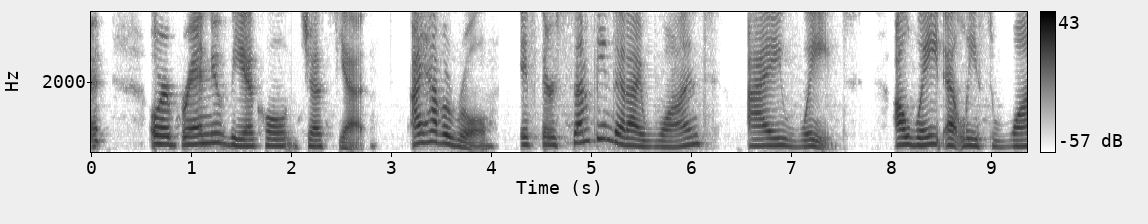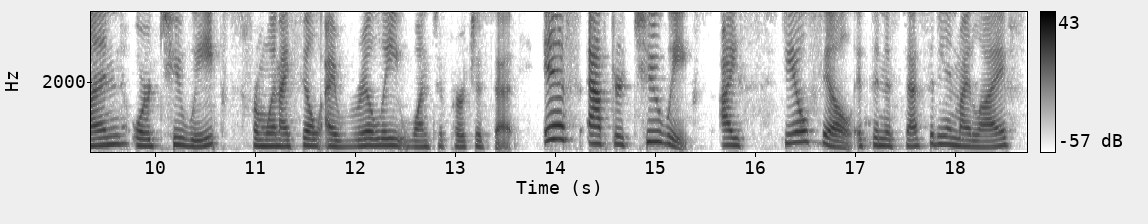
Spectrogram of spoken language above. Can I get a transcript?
or a brand new vehicle just yet. I have a rule. If there's something that I want, I wait. I'll wait at least one or two weeks from when I feel I really want to purchase it. If after two weeks I still feel it's a necessity in my life,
